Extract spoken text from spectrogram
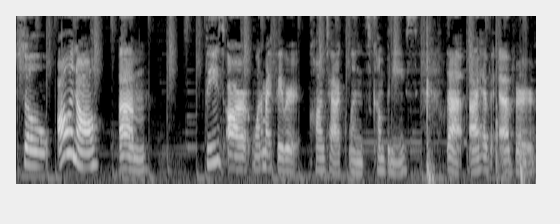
so all in all um these are one of my favorite contact lens companies that I have ever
